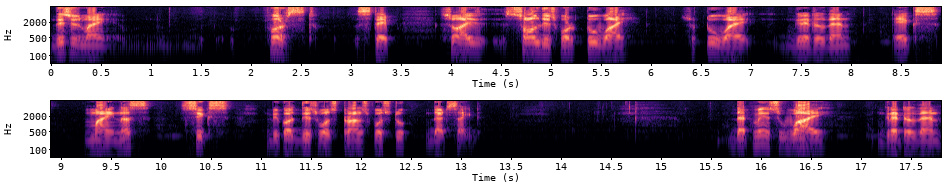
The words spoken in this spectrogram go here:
this is my first step. So I solve this for 2y so 2y greater than x minus 6 because this was transposed to that side. That means y greater than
